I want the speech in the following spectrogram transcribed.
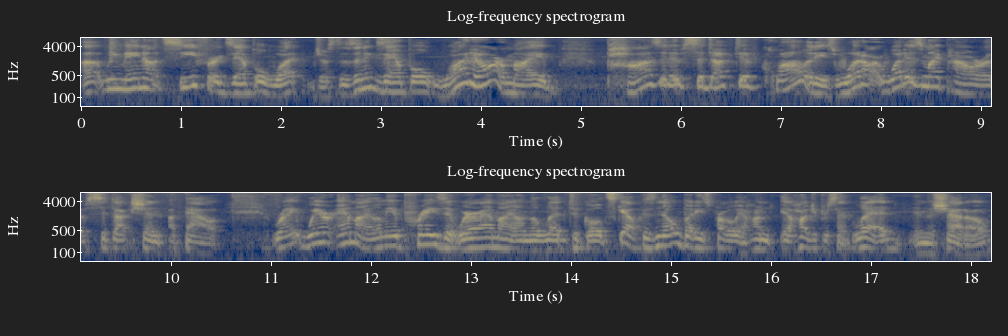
uh, we may not see, for example, what. Just as an example, what are my positive seductive qualities. What are what is my power of seduction about? Right? Where am I? Let me appraise it. Where am I on the lead to gold scale? Because nobody's probably 100% lead in the shadow,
